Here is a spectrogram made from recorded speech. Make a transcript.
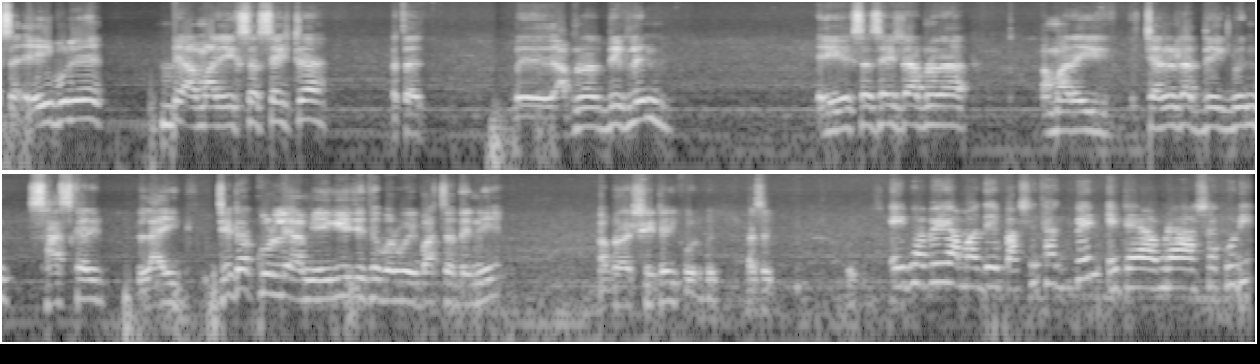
আচ্ছা এই বলে আমার এক্সারসাইজটা আচ্ছা আপনারা দেখলেন, এই এক্সারসাইজটা আপনারা, আমার এই চ্যানেলটা দেখবেন সাবস্ক্রাইব লাইক যেটা করলে আমি এগিয়ে যেতে পারব এই বাচ্চাদের নিয়ে, আপনারা সেটাই করবেন। আচ্ছা। এইভাবে আমাদের পাশে থাকবেন, এটাই আমরা আশা করি।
